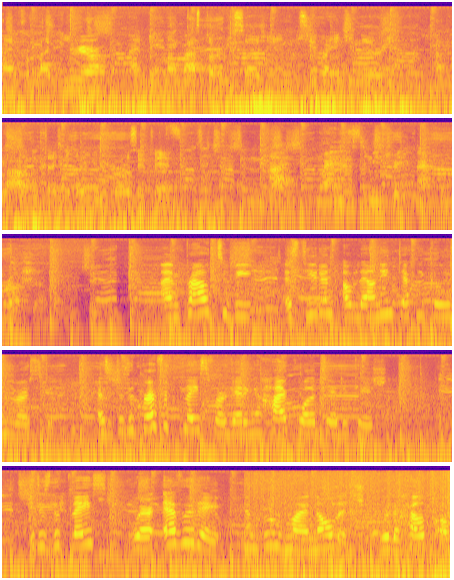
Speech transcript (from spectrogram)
I'm from Liberia. I'm doing my master research in civil engineering at Liaoning Technical University. Hi, my name is Dmitry. I'm from Russia. I am proud to be a student of Liaoning Technical University, as it is a perfect place for getting a high quality education. It is the place where every day can improve my knowledge with the help of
